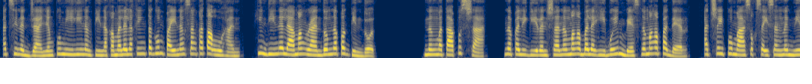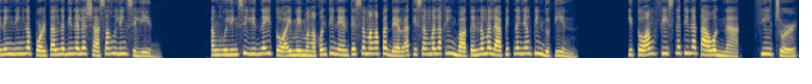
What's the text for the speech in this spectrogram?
at sinadya niyang pumili ng pinakamalalaking tagumpay ng sangkatauhan, hindi na lamang random na pagpindot. Nang matapos siya, napaligiran siya ng mga balahibo imbes na mga pader, at siya'y pumasok sa isang nagniningning na portal na dinala siya sa huling silid. Ang huling silid na ito ay may mga kontinente sa mga pader at isang malaking button na malapit na niyang pindutin. Ito ang feast na tinatawag na, future,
